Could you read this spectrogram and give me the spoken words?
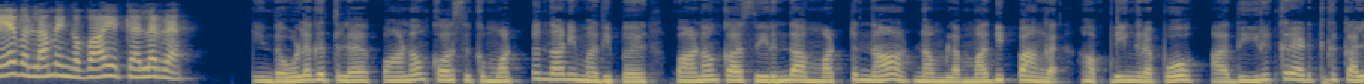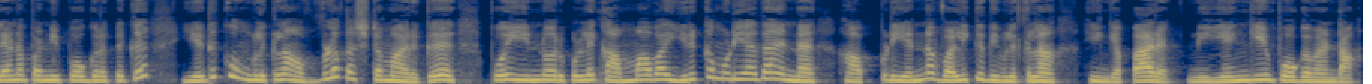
தேவையில்லாம எங்க வாயை கிளற இந்த உலகத்துல பணம் காசுக்கு மட்டும்தானே மதிப்பு? பணம் காசு இருந்தா மட்டும்தான் நம்மள மதிப்பாங்க. அப்படிங்கிறப்போ அது இருக்கிற இடத்துக்கு கல்யாணம் பண்ணி போகிறதுக்கு எதுக்கு உங்களுக்குலாம் அவ்வளோ கஷ்டமா இருக்கு? போய் இன்னொரு பிள்ளைக்கு அம்மாவா இருக்க முடியாதா என்ன? அப்படி என்ன வலிக்குது இவளுக்கெல்லாம்? இங்க பாரு நீ எங்கேயும் போக வேண்டாம்.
